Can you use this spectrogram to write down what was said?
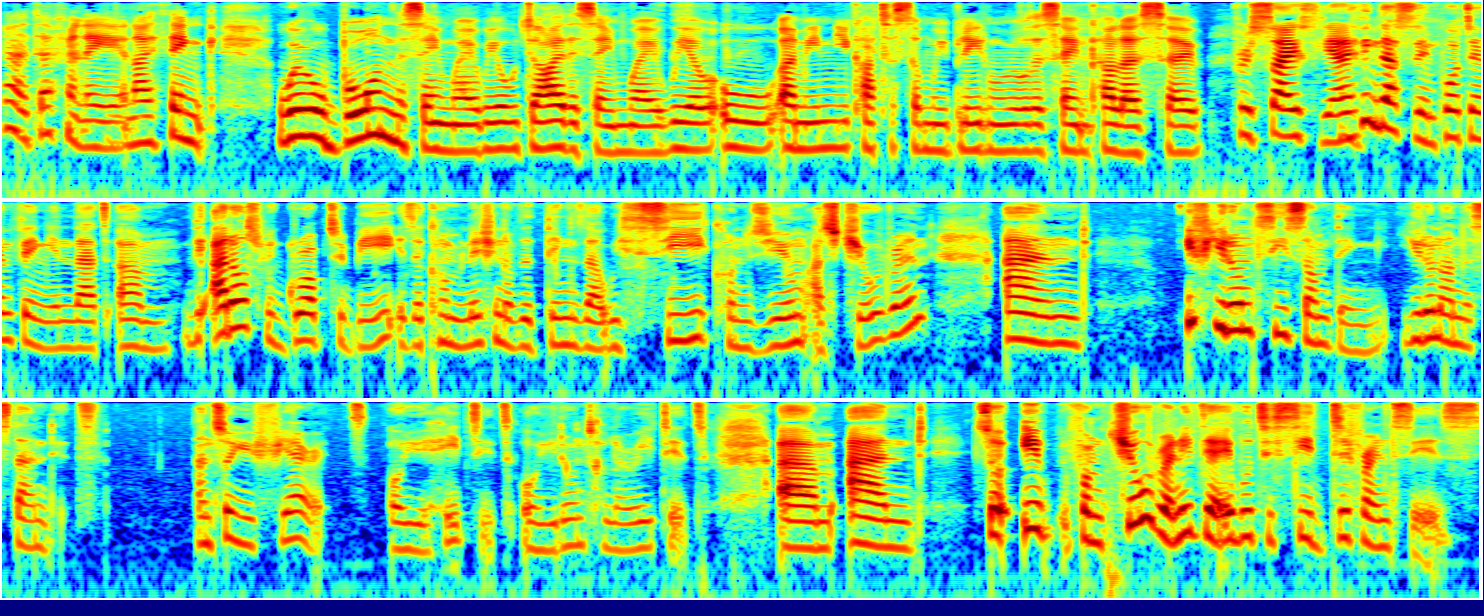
yeah, definitely. And I think we're all born the same way. We all die the same way. We are all, I mean, you cut us and we bleed and we're all the same colour. So. Precisely. And I think that's the important thing in that um, the adults we grow up to be is a combination of the things that we see, consume as children. And if you don't see something, you don't understand it. And so you fear it, or you hate it, or you don't tolerate it. Um, and so, if from children, if they're able to see differences,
